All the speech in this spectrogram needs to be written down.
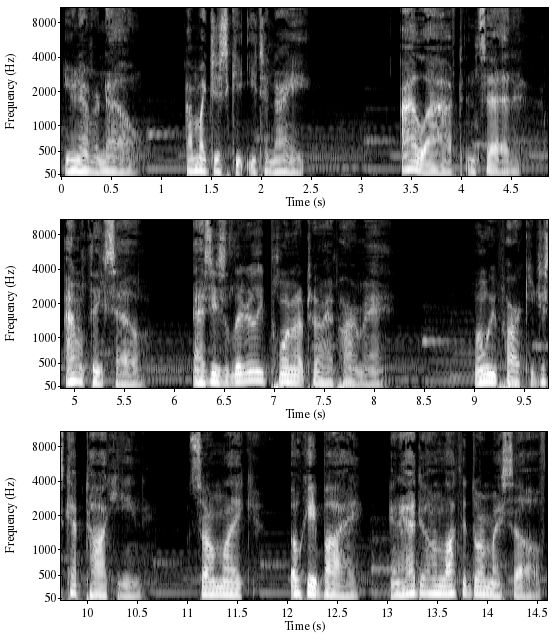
You never know. I might just get you tonight. I laughed and said, I don't think so, as he's literally pulling up to my apartment. When we park, he just kept talking, so I'm like, okay, bye, and I had to unlock the door myself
